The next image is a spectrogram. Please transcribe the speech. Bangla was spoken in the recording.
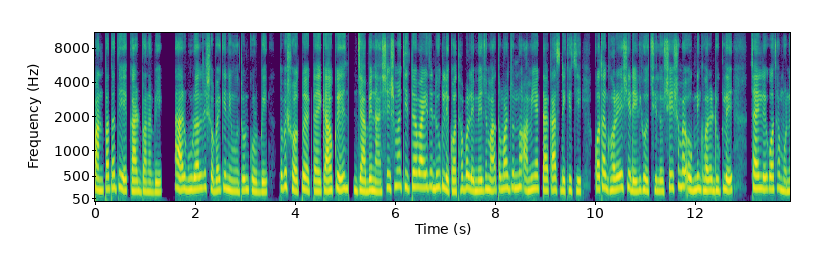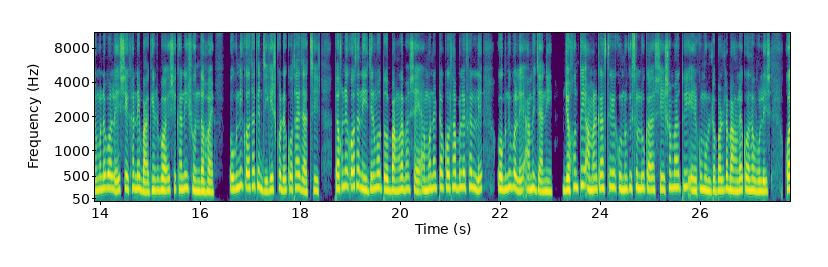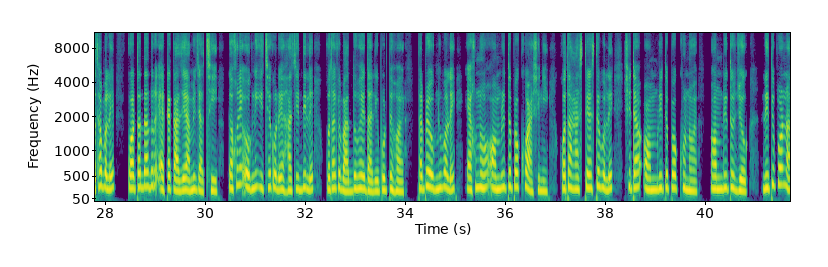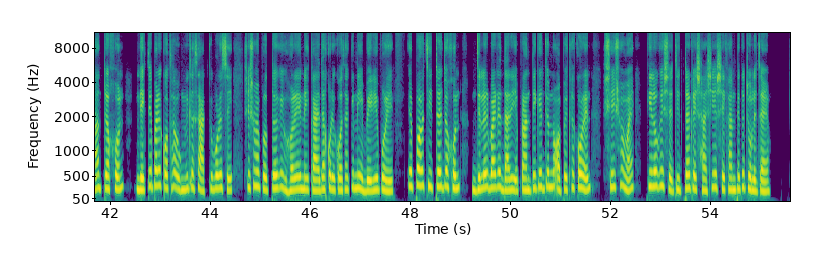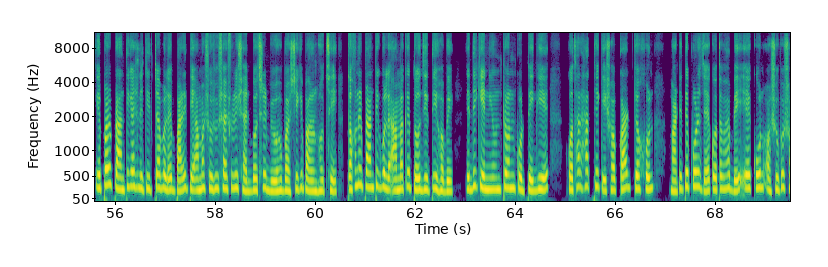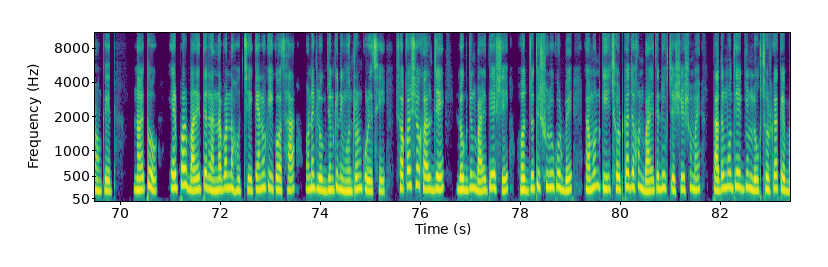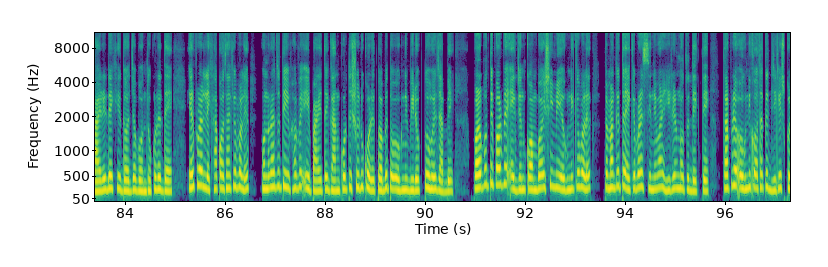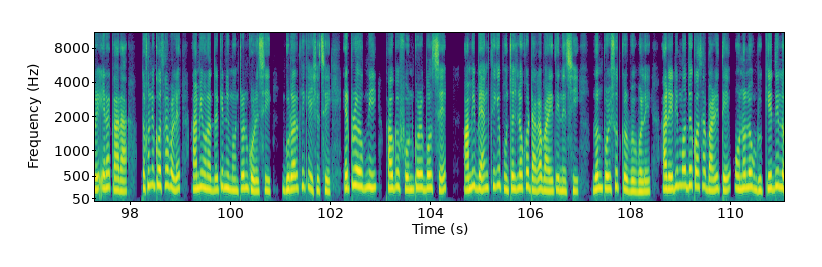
পানপাতা দিয়ে কার্ড বানাবে, আর গুড়ালের সবাইকে নিমন্ত্রণ করবে। তবে শর্ত একটাই, কাউকে যাবে না। সেই সময় চিত্রা বাড়িতে ঢুকলে কথা বলে, মেজমা, তোমার জন্য আমি একটা কাজ দেখেছি। কথা ঘরে এসে রেডি হচ্ছিল। সেই সময় অগ্নি ঘরে ঢুকলে চাইলে কথা মনে মনে বলে, সেখানে বাঘের ভয়, সেখানেই সন্ধ্যা হয়। অগ্নি কথাকে জিজ্ঞেস করে, কোথায় যাচ্ছিস? তখন কথা নিজের মতো বাংলা ভাষায় এমন একটা কথা বলে ফেললে, অগ্নি বলে, আমি জানি। যখন তুই আমার কাছ থেকে কোনো কিছু লুকাস, সেই সময় তুই এরকম উল্টোপাল্টা বাংলায় কথা বলিস। কথা বলে, কর্তার দাদুর একটা কাজে আমি যাচ্ছি। তখনই অগ্নি ইচ্ছে করে হাসি দিলে কথাকে বাধ্য হয়ে দাঁড়িয়ে পড়তে হয়। তারপরে অগ্নি বলে, এখনও অমৃতপক্ষ আসেনি। কথা হাসতে হাসতে বলে, সেটা অমৃতপক্ষ নয়, অমৃত যোগ। ঋতুপর্ণা যখন দেখতে পারে কথা অগ্নির কাছে আটকে পড়েছে, সে সময় প্রত্যেকে ঘরে এনে কায়দা করে কথাকে নিয়ে বেরিয়ে পড়ে। এরপর চিত্রা যখন জেলের বাইরে দাঁড়িয়ে প্রান্তিকের জন্য অপেক্ষা করেন, সেই সময় তিলক এসে চিত্রাকে শাসিয়ে সেখান থেকে চলে যায়। এরপর প্রান্তিক আসলে চিত্রা বলে, বাড়িতে আমার শ্বশুর শাশুড়ি ষাট বছরের বিবাহবার্ষিকী পালন হচ্ছে। তখনের প্রান্তিক বলে, আমাকে তো যেতেই হবে। এদিকে নিয়ন্ত্রণ করতে গিয়ে কথার হাত থেকে সব কার্ড যখন মাটিতে পড়ে যায়, কথা ভাবে, এ কোন অশুভ সংকেত? নয়তো এরপর বাড়িতে রান্নাবান্না হচ্ছে। কেন কি কথা? অনেক লোকজনকে নিমন্ত্রণ করেছে। সকাল সকাল যে লোকজন বাড়িতে এসে হজ্জতি শুরু করবে, এমনকি ছোটকা যখন বাড়িতে ঢুকছে সে সময় তাদের মধ্যে একজন লোক ছোটকাকে বাইরে রেখে দরজা বন্ধ করে দেয়। এরপরে লেখা কথাকে বলে ওনারা যদি এভাবে এই বাড়িতে গান করতে শুরু করে, তবে তো অগ্নি বিরক্ত হয়ে যাবে। পরবর্তী পর্বে একজন কম বয়সী মেয়ে অগ্নিকে বলে, তোমাকে তো একেবারে সিনেমার হিরের মতো দেখতে। তারপরে অগ্নি কথাকে জিজ্ঞেস করে, এরা কারা? তখনই কথা বলে, আমি ওনাদেরকে নিমন্ত্রণ করেছি, গুড়াল থেকে এসেছে। এরপরে অগ্নি কাউকে ফোন করে বলছে, আমি ব্যাংক থেকে পঞ্চাশ লক্ষ টাকা বাড়িতে এনেছি, লোন পরিশোধ করবে বলে। আর এরই মধ্যে কথা বাড়িতে অন্য লোক ঢুকিয়ে দিল।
